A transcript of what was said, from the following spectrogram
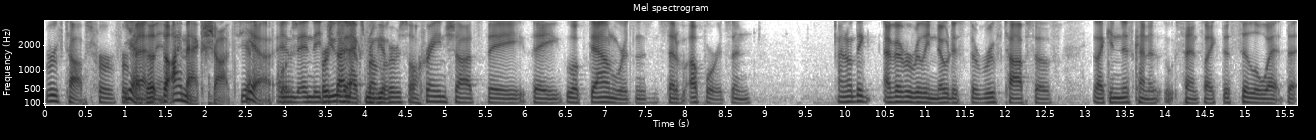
rooftops for for yeah, Batman. the the IMAX shots. Yeah, yeah, and and they first do IMAX that movie I've ever saw. crane shots. They they look downwards instead of upwards, and I don't think I've ever really noticed the rooftops of like in this kind of sense, like the silhouette, the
